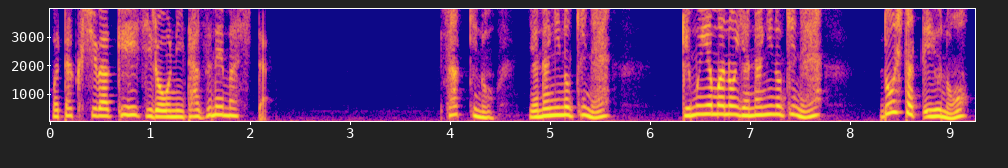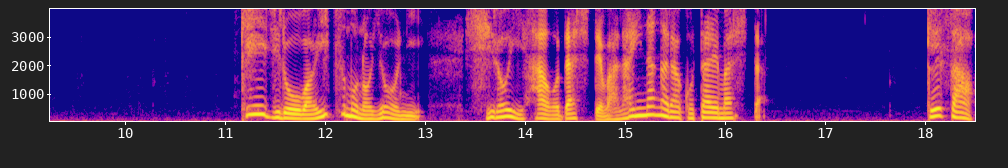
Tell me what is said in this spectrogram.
私は慶次郎に尋ねました「さっきの柳の木ね煙山の柳の木ねどうしたっていうの?」慶次郎はいつものように白い歯を出して笑いながら答えました「今朝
